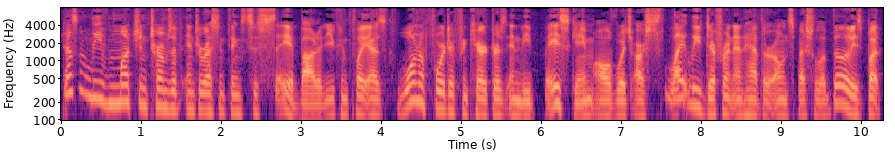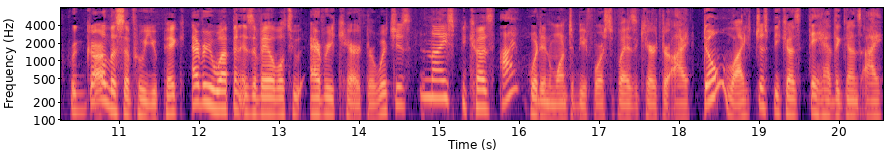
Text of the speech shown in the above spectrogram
doesn't leave much in terms of interesting things to say about it. You can play as one of four different characters in the base game, all of which are slightly different and have their own special abilities, but regardless of who you pick, every weapon is available to every character, which is nice because I wouldn't want to be forced to play as a character I don't like just because they have the guns I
